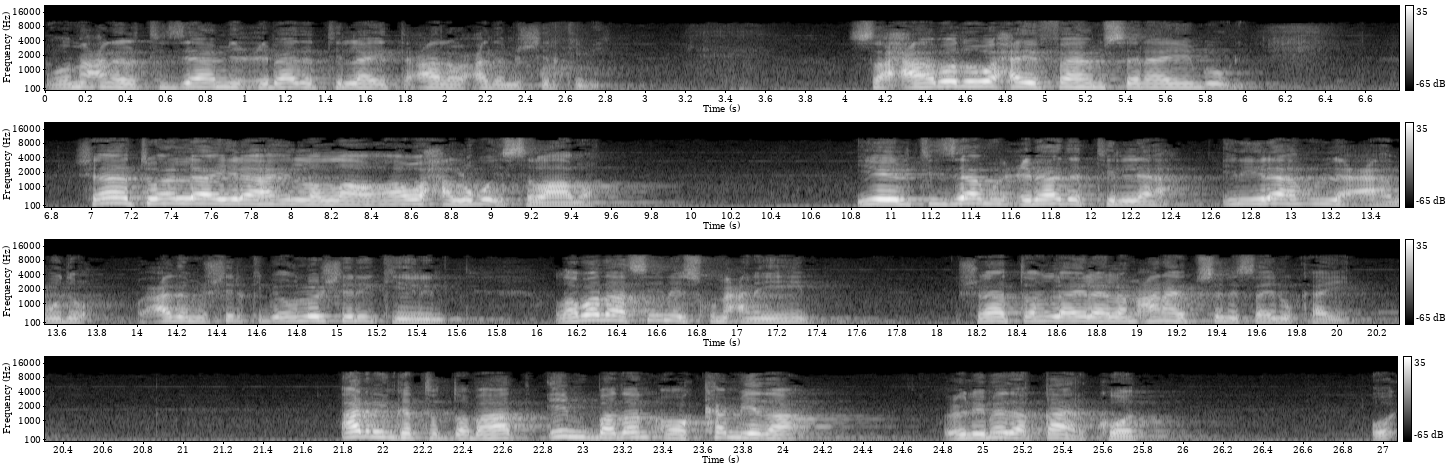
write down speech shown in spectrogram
wa macna iltizaami cibaadat اllahi tacala wacadam shirki bih saxaabadu waxay fahamsanaayeen buuri shahaadatu an laa ilaha ila اllah oo ah waxa lagu islaamo iyo iltizaamu cibaadat اllah in ilaah un la caabudo oo cadamu shirki bi on loo shariik yeelin labadaasi inay isku macno yihiin. Shahaadatu an laa ilah illa macnahay tusinaysaa inuu kaa yihi arrinka toddobaad in badan oo ka mida culimada qaarkood oo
